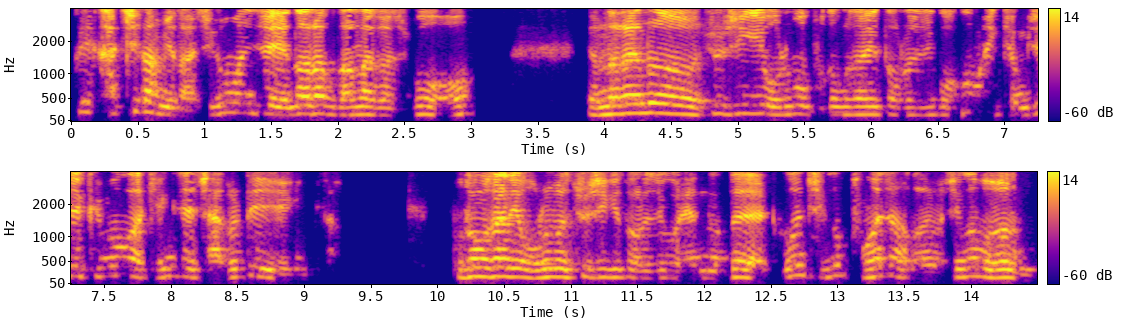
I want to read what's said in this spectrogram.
그게 같이 갑니다. 지금은 이제 옛날하고 달라가지고 옛날에는 주식이 오르면 부동산이 떨어지고 우리 경제 규모가 굉장히 작을 때의 얘기입니다. 부동산이 오르면 주식이 떨어지고 했는데 그건 지금 통하지 않아요. 지금은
